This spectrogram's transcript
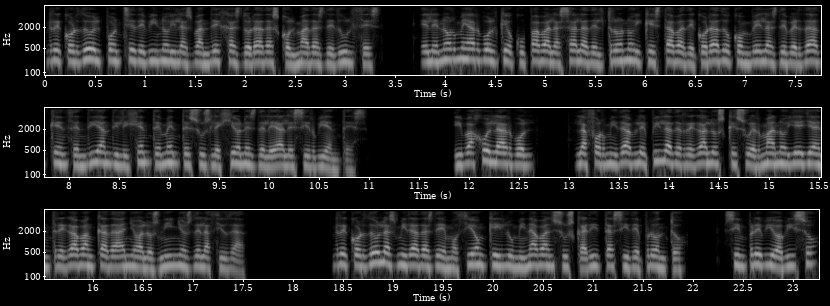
Recordó el ponche de vino y las bandejas doradas colmadas de dulces, el enorme árbol que ocupaba la sala del trono y que estaba decorado con velas de verdad que encendían diligentemente sus legiones de leales sirvientes. Y bajo el árbol, la formidable pila de regalos que su hermano y ella entregaban cada año a los niños de la ciudad. Recordó las miradas de emoción que iluminaban sus caritas y de pronto, sin previo aviso,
